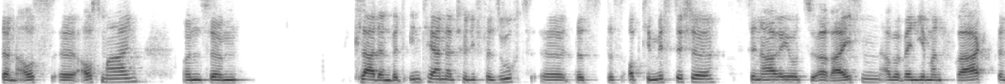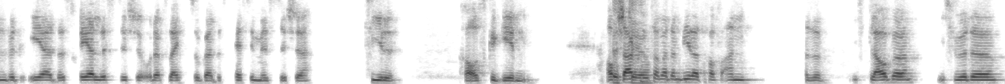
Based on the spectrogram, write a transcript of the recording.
dann aus, äh, ausmalen und ähm, klar, dann wird intern natürlich versucht, äh, das, das optimistische Szenario zu erreichen. Aber wenn jemand fragt, dann wird eher das realistische oder vielleicht sogar das pessimistische Ziel rausgegeben. Auch Verstehe. da kommt es aber dann wieder drauf an. Also ich glaube, ich würde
